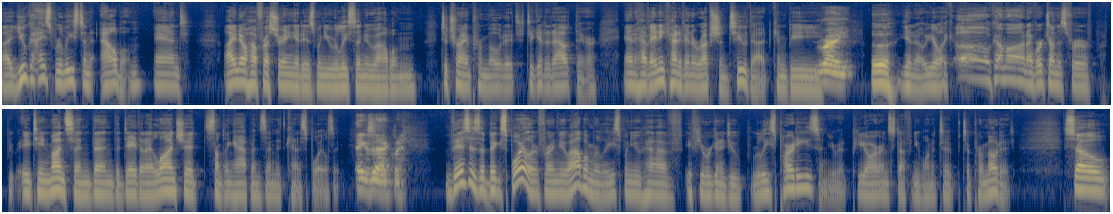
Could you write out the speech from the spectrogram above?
Uh, you guys released an album, and I know how frustrating it is when you release a new album to try and promote it, to get it out there, and have any kind of interruption to that can be Right. uh, you know, you're like, oh, come on, I've worked on this for 18 months. And then the day that I launch it, something happens and it kind of spoils it. Exactly. This is a big spoiler for a new album release when you have, if you were going to do release parties and you had PR and stuff and you wanted to, to promote it. So,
